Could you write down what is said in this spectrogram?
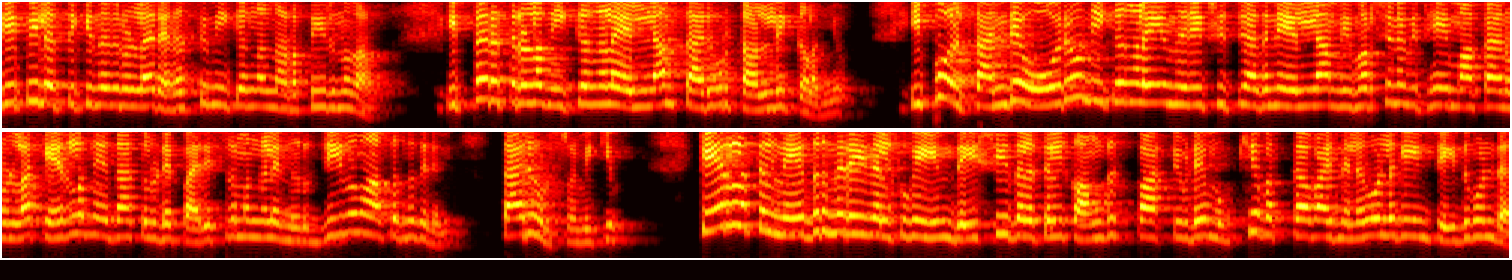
ജെ പിയിൽ എത്തിക്കുന്നതിനുള്ള രഹസ്യ നീക്കങ്ങൾ നടത്തിയിരുന്നതാണ്. ഇത്തരത്തിലുള്ള നീക്കങ്ങളെല്ലാം തരൂർ തള്ളിക്കളഞ്ഞു. ഇപ്പോൾ തന്റെ ഓരോ നീക്കങ്ങളെയും നിരീക്ഷിച്ച് അതിനെയെല്ലാം വിമർശന വിധേയമാക്കാനുള്ള കേരള നേതാക്കളുടെ പരിശ്രമങ്ങളെ നിർജീവമാക്കുന്നതിനും തരൂർ ശ്രമിക്കും. കേരളത്തിൽ നേതൃനിരയിൽ നിൽക്കുകയും ദേശീയതലത്തിൽ കോൺഗ്രസ് പാർട്ടിയുടെ മുഖ്യ വക്താവായി നിലകൊള്ളുകയും ചെയ്തുകൊണ്ട്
